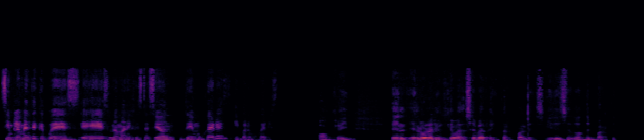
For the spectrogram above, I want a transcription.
simplemente que pues eh, es una manifestación de mujeres y para mujeres. Ok, el, el horario que va, se va a afectar, ¿cuál es? ¿Y desde dónde parte?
